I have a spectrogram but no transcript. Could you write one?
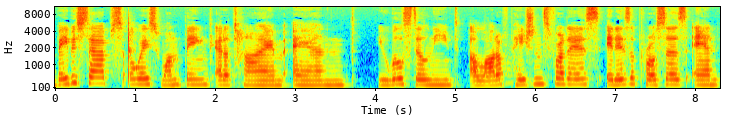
baby steps, always one thing at a time, and you will still need a lot of patience for this. It is a process and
